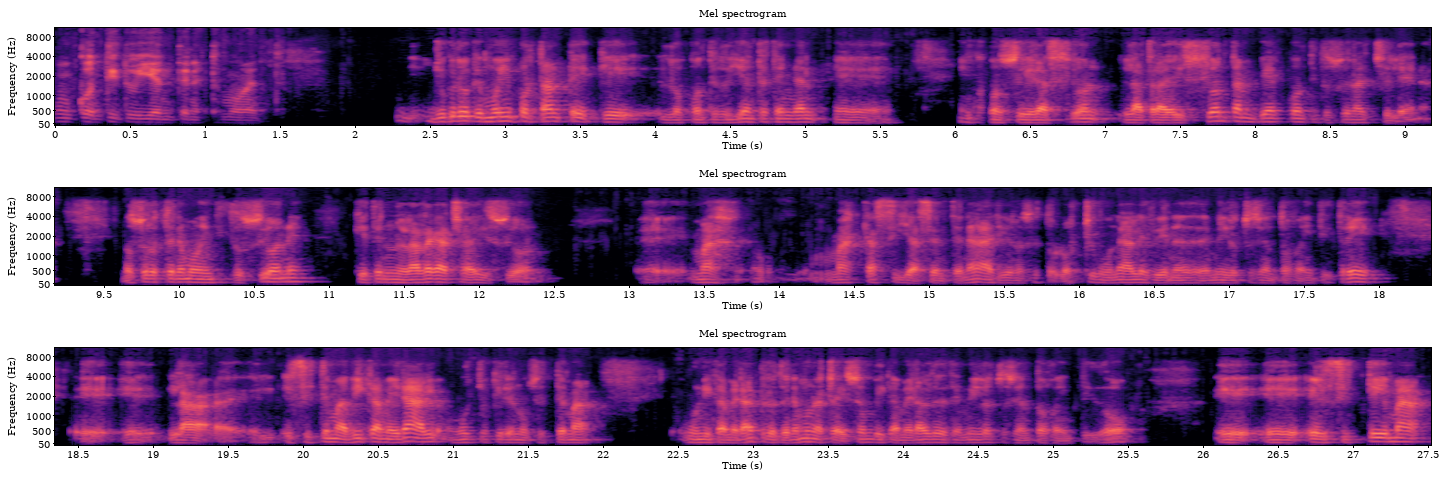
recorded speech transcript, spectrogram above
un constituyente en estos momentos? Yo creo que es muy importante que los constituyentes tengan en consideración la tradición también constitucional chilena. Nosotros tenemos instituciones que tienen una larga tradición, eh, más, más casi ya centenario, ¿no es? Los tribunales vienen desde 1823, eh, eh, el, sistema bicameral, muchos quieren un sistema unicameral, pero tenemos una tradición bicameral desde 1822. el sistema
